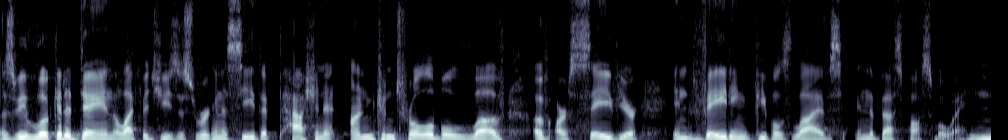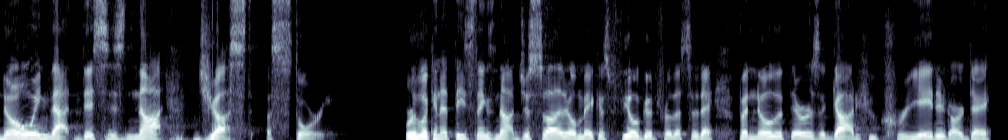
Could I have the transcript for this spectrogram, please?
As we look at a day in the life of Jesus, we're going to see the passionate, uncontrollable love of our Savior invading people's lives in the best possible way, knowing that this is not just a story. We're looking at these things not just so that it'll make us feel good for this today, but know that there is a God who created our day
